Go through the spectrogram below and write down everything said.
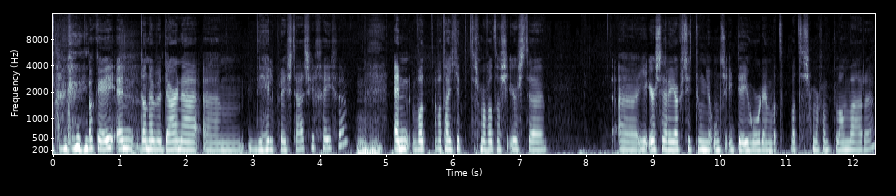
Oké. Oké, en dan hebben we daarna ehm, die hele presentatie gegeven. Mhm. En wat, wat had je, zeg maar, wat was je eerste, eh, je eerste reactie toen je ons idee hoorde en wat, wat zeg maar van plan waren?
